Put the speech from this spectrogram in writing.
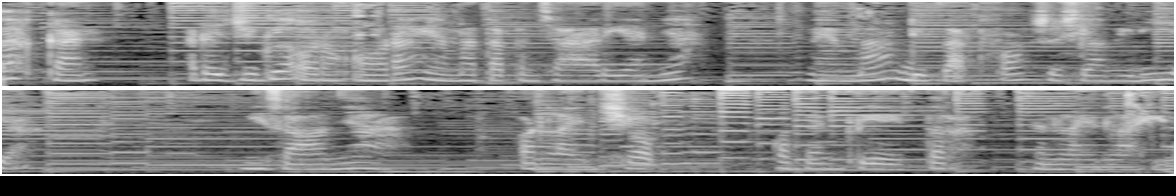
Bahkan, ada juga orang-orang yang mata pencahariannya memang di platform sosial media. Misalnya, online shop, content creator, dan lain-lain.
